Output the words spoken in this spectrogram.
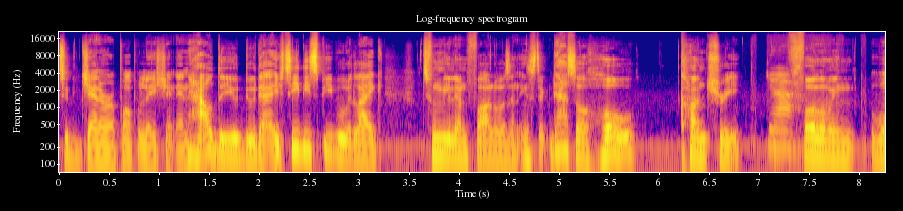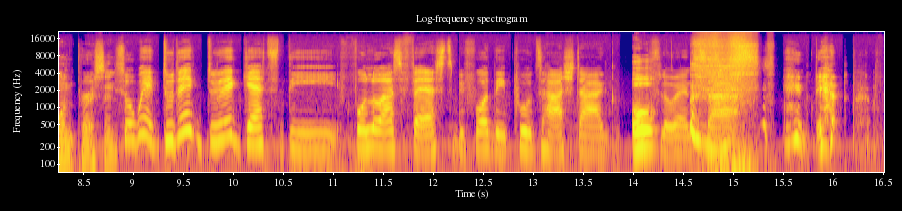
to the general population. And how do you do that? You see these people with like 2 million followers on Instagram. That's a whole country yeah. following one person. So wait, do they do they get the followers first before they put hashtag Oh. influencer in their profile?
